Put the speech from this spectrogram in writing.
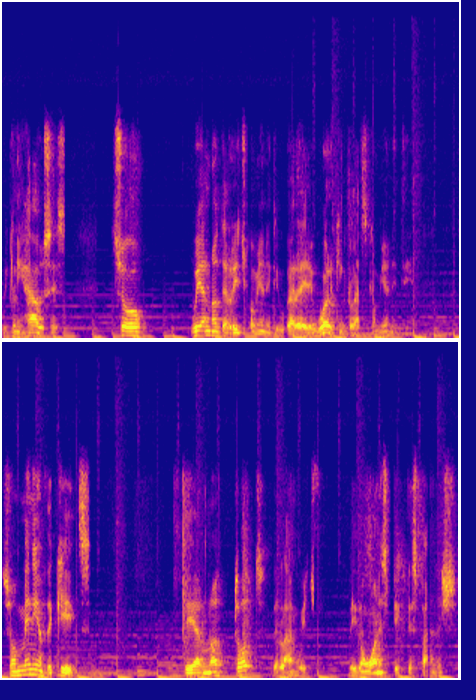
we clean houses. So we are not a rich community, we are a working class community. So many of the kids, they are not taught the language. They don't want to speak the Spanish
